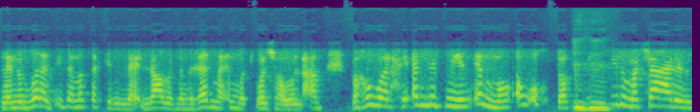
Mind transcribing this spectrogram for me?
لأنه الولد إذا مسك اللعبة من غير ما أمه توجهه والاب فهو رح يقلد مين؟ أمه أو أخته. له مشاعر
